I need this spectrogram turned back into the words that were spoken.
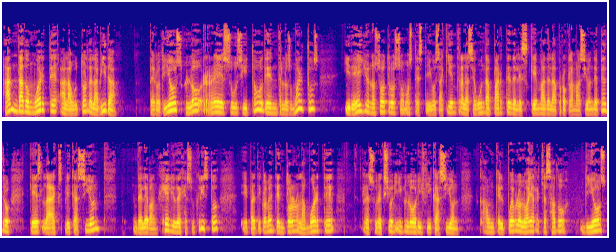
Han dado muerte al autor de la vida, pero Dios lo resucitó de entre los muertos y de ello nosotros somos testigos. Aquí entra la segunda parte del esquema de la proclamación de Pedro, que es la explicación del Evangelio de Jesucristo, particularmente en torno a la muerte, resurrección y glorificación. Aunque el pueblo lo haya rechazado, Dios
